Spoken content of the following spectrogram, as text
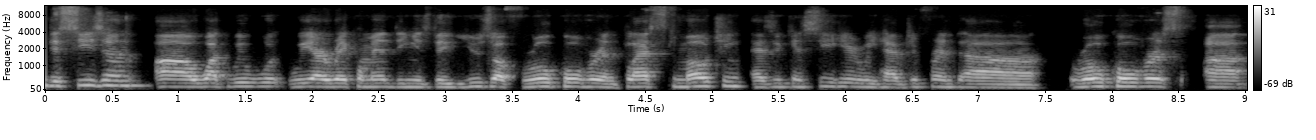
the season, uh, what we we are recommending is the use of row cover and plastic mulching. As you can see here, we have different uh, row covers uh,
